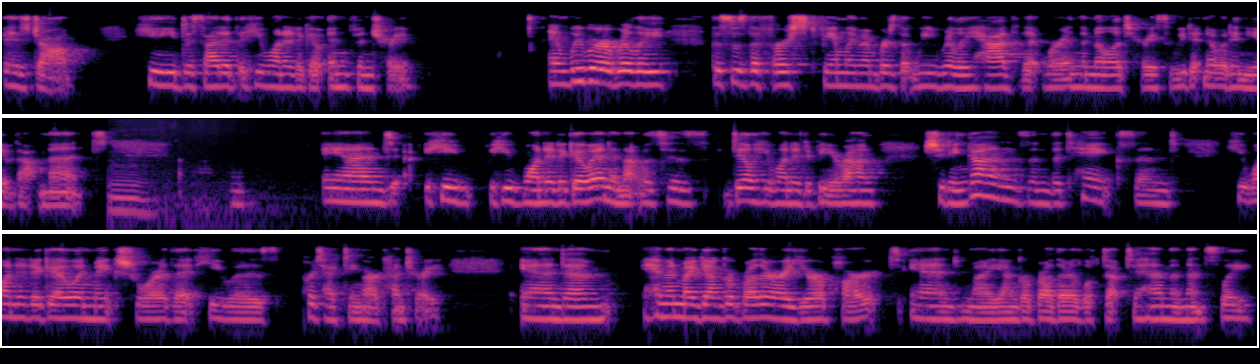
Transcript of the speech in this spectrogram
his job. He decided that he wanted to go infantry and we were really this was the first family members that we really had that were in the military so we didn't know what any of that meant mm. And he he wanted to go in and that was his deal. He wanted to be around shooting guns and the tanks and he wanted to go and make sure that he was protecting our country. And um, him and my younger brother are a year apart and my younger brother looked up to him immensely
